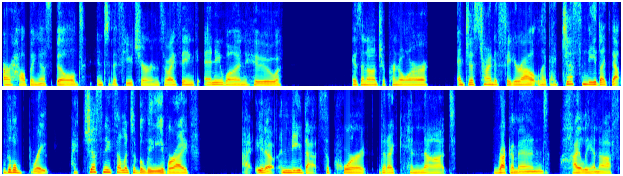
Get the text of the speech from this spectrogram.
are helping us build into the future and so i think anyone who is an entrepreneur and just trying to figure out like i just need like that little break i just need someone to believe or i you know, need that support that I cannot recommend highly enough.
